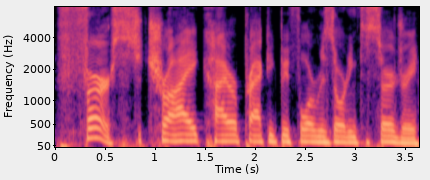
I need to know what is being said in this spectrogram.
first try chiropractic before resorting to surgery.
